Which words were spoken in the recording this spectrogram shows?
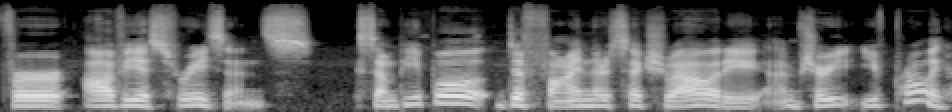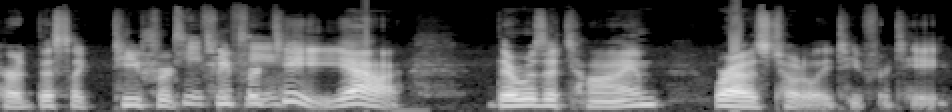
for obvious reasons. Some people define their sexuality. I'm sure you've probably heard this like t for T t for for T. t. Yeah. There was a time where i was totally t for t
